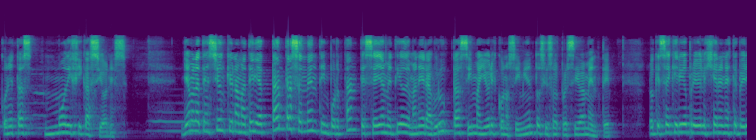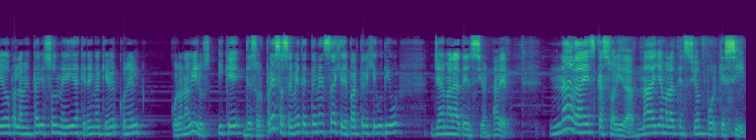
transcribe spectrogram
con estas modificaciones. Llama la atención que una materia tan trascendente e importante se haya metido de manera abrupta, sin mayores conocimientos y sorpresivamente. Lo que se ha querido privilegiar en este periodo parlamentario son medidas que tengan que ver con el coronavirus y que de sorpresa se mete este mensaje de parte del Ejecutivo llama la atención. A ver, nada es casualidad, nada llama la atención porque sí.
